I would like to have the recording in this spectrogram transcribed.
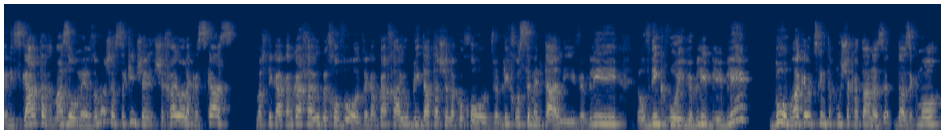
ונסגרת, מה זה אומר? זה אומר שעסקים ש, שחיו על הקשקש, מה שנקרא, גם ככה היו בחובות, וגם ככה היו בלי דאטה של לקוחות, ובלי חוסן מנטלי, ובלי עובדים קבועים, ובלי בלי בלי, בום, רק היו צריכים את הפוש הקטן הזה, אתה יודע, זה כמו,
